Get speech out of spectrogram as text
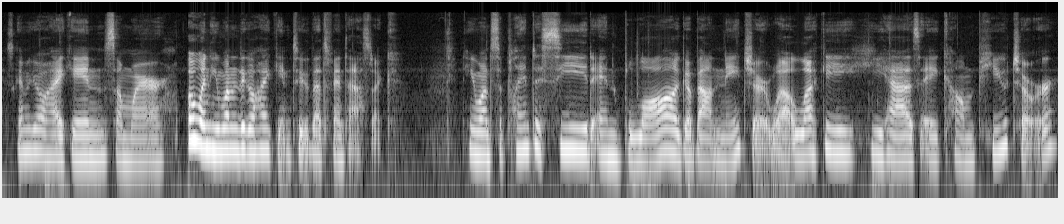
He's gonna go hiking somewhere. Oh, and he wanted to go hiking too. That's fantastic. He wants to plant a seed and blog about nature. Well, lucky he has a computer.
